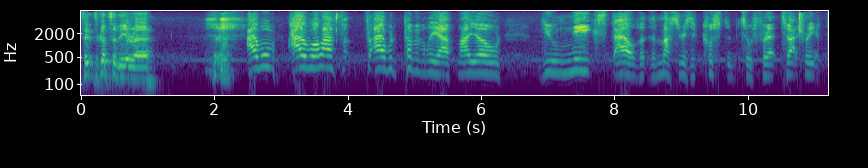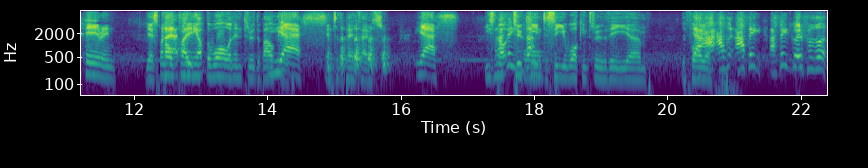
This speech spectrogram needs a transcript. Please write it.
to, to go to the. Uh, I will. I will have. I would probably have my own unique style that the master is accustomed to for it to actually appear in. Yes, When called actually- climbing up the wall and in through the balcony Yes. into the penthouse. Yes. He's And not too that- keen to see you walking through the um, the Yeah, foyer. I, I, thi- I think I think going from the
